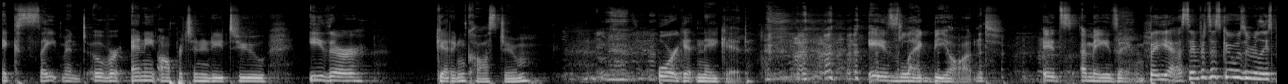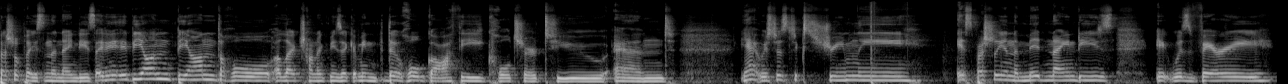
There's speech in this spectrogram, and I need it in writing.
excitement over any opportunity to either get in costume or get naked is like beyond. It's amazing. But yeah, San Francisco was a really special place in the 90s. I mean, it- beyond beyond the whole electronic music, I mean, the whole gothy culture too and yeah, it was just extremely especially in the mid 90s, it was very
